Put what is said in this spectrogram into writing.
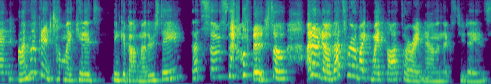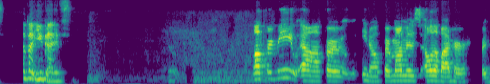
And I'm not going to tell my kids, think about Mother's Day. That's so selfish. So I don't know. That's where my, my thoughts are right now in the next two days. How about you guys? Well, for me, uh, for you know, for mom, it was all about her from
